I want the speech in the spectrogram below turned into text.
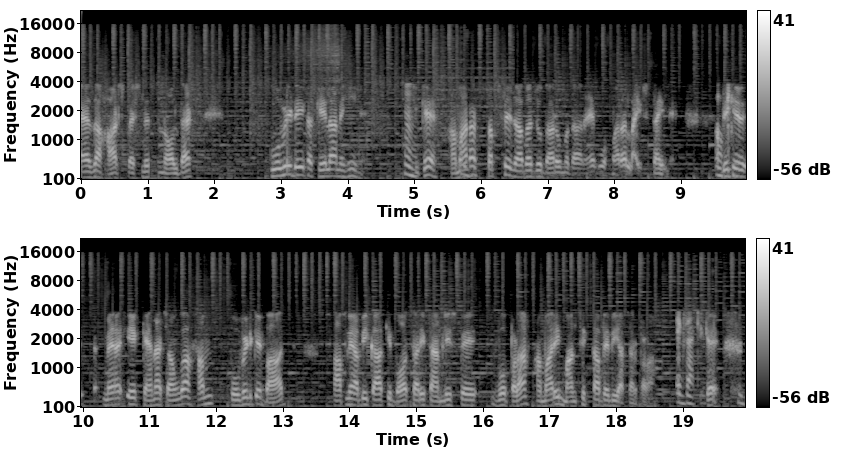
as a heart specialist and all that COVID एक अकेला नहीं है हम्म। ठीक है हमारा हम्म। सबसे ज़्यादा जो दारोमदार है वो हमारा लाइफस्टाइल है देखिए मैं एक कहना चाहूँगा हम कोविड के बाद आपने अभी कहा कि बहुत सारी फैमिलीज़ पे वो पड़ा हमारी मानसिकता पे भी असर पड़ा exactly. ठीक है हम्म।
